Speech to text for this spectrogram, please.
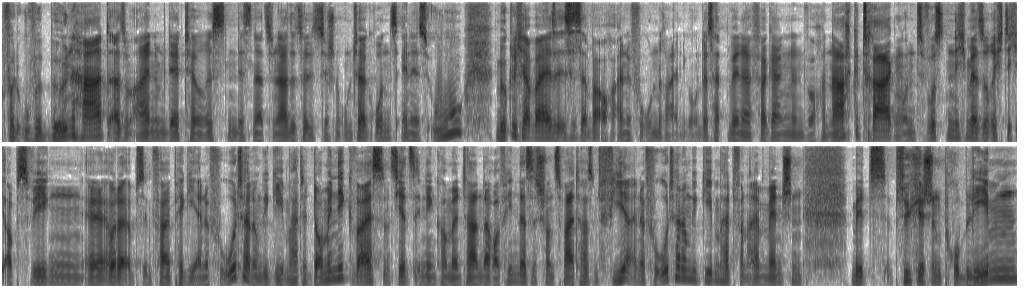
von Uwe Böhnhardt, also einem der Terroristen des nationalsozialistischen Untergrunds, NSU. Möglicherweise ist es aber auch eine Verunreinigung. Das hatten wir in der vergangenen Woche nachgetragen und wussten nicht mehr so richtig, ob es wegen äh, oder ob es im Fall Peggy eine Verurteilung gegeben hatte. Dominik weist uns jetzt in den Kommentaren darauf hin, dass es schon 2004 eine Verurteilung gegeben hat von einem Menschen mit psychischen Problemen.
